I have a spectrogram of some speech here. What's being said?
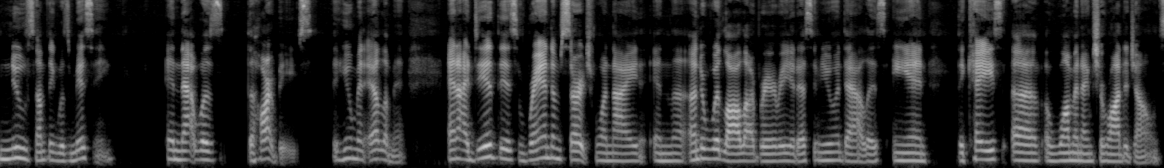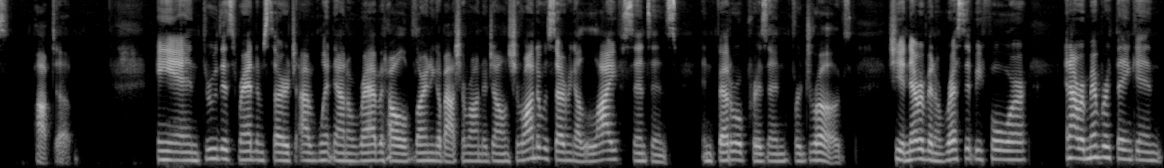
knew something was missing, and that was the heartbeats, the human element. And I did this random search one night in the Underwood Law Library at SMU in Dallas, and the case of a woman named Sharonda Jones popped up. And through this random search, I went down a rabbit hole of learning about Sharonda Jones. Sharonda was serving a life sentence in federal prison for drugs. She had never been arrested before. And I remember thinking,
